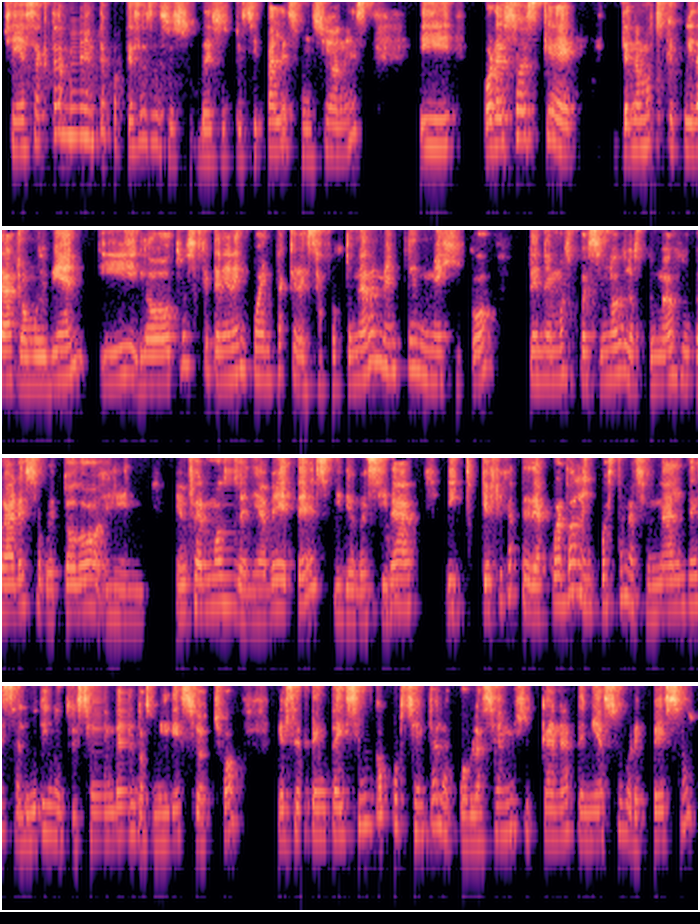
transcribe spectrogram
Sí, exactamente, porque esa es de sus, principales funciones y por eso es que tenemos que cuidarlo muy bien y lo otro es que tener en cuenta que desafortunadamente en México tenemos pues uno de los primeros lugares, sobre todo en enfermos de diabetes y de obesidad. Y que fíjate, de acuerdo a la encuesta nacional de salud y nutrición del 2018, el 75% de la población mexicana tenía sobrepeso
